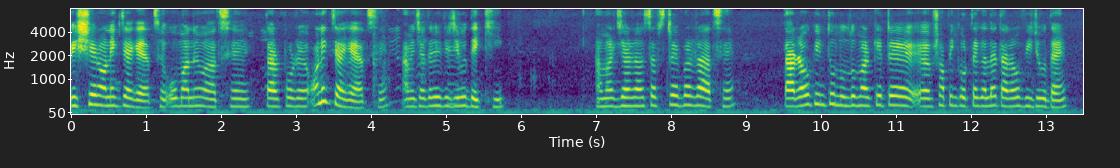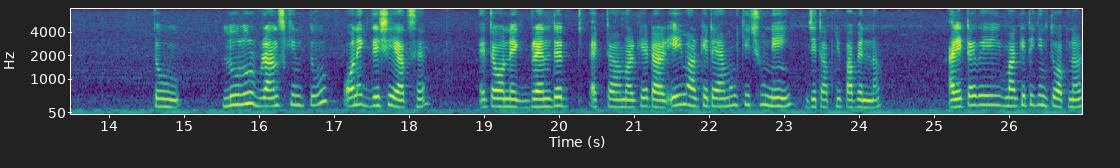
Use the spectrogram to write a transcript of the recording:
বিশ্বের অনেক জায়গায় আছে, ওমানেও আছে, তারপরে অনেক জায়গায় আছে। আমি যাদের ভিডিও দেখি, আমার যারা সাবস্ক্রাইবাররা আছে, তারাও কিন্তু লুলু মার্কেটে শপিং করতে গেলে তারাও ভিডিও দেয়। তো লুলুর ব্রাঞ্চ কিন্তু অনেক দেশে আছে। এটা অনেক ব্র্যান্ডেড একটা মার্কেট আর এই মার্কেটে এমন কিছু নেই যেটা আপনি পাবেন না। আর এটা এই মার্কেটে কিন্তু আপনার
